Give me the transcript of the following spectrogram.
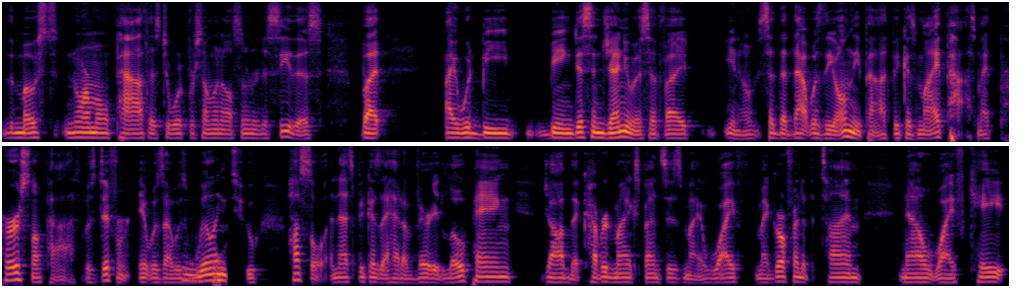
The most normal path is to work for someone else in order to see this, but I would be being disingenuous if I, you know, said that that was the only path because my path, my personal path was different. It was I was Mm. willing to hustle and that's because I had a very low paying job that covered my expenses. My wife, my girlfriend at the time, now wife Kate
